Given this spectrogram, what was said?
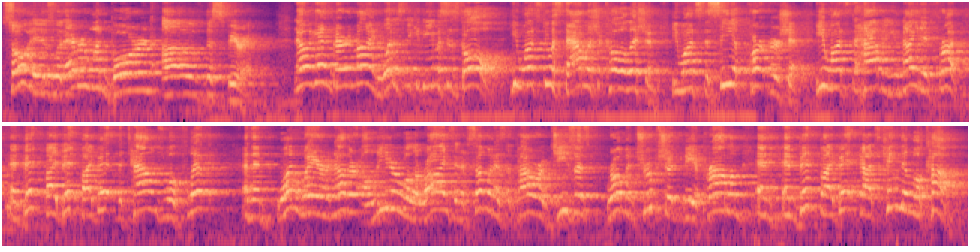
So it is with everyone born of the Spirit. Now, again, bear in mind, what is Nicodemus' goal? He wants to establish a coalition. He wants to see a partnership. He wants to have a united front. And bit by bit by bit, the towns will flip. And then, one way or another, a leader will arise. And if someone has the power of Jesus, Roman troops shouldn't be a problem. And, and bit by bit, God's kingdom will come.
